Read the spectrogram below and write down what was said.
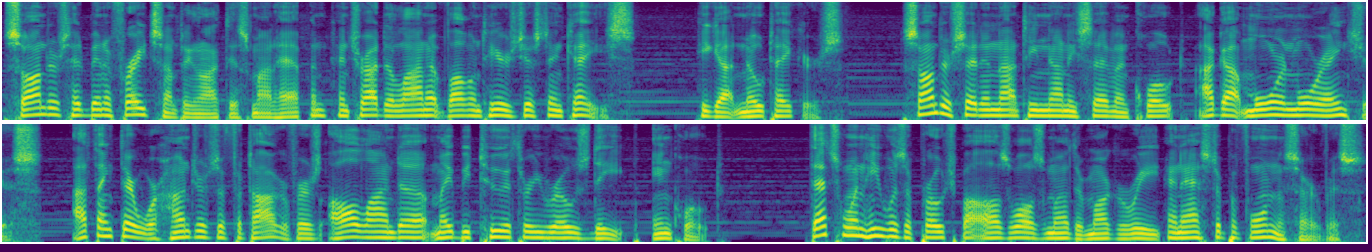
Saunders had been afraid something like this might happen and tried to line up volunteers just in case. He got no takers. Saunders said in 1997, quote, I got more and more anxious. I think there were hundreds of photographers all lined up, maybe two or three rows deep. End quote. That's when he was approached by Oswald's mother, Marguerite, and asked to perform the service.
